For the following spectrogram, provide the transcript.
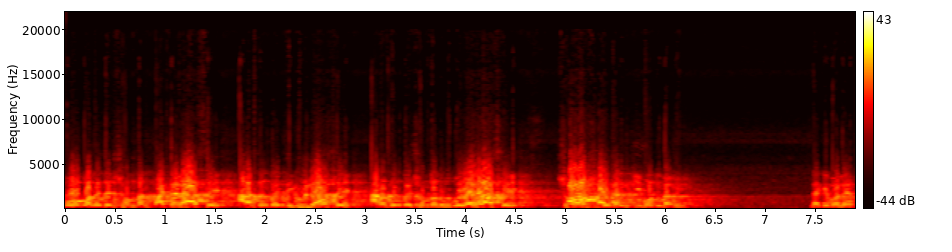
ও বলে যে সন্তান পাইতেলে আছে আর একজন কয় দিঘুলে আছে আর একজন কয় সন্তান উপরে আছে। সব শয়তান কি, বন্দামি? নাকি বলেন?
